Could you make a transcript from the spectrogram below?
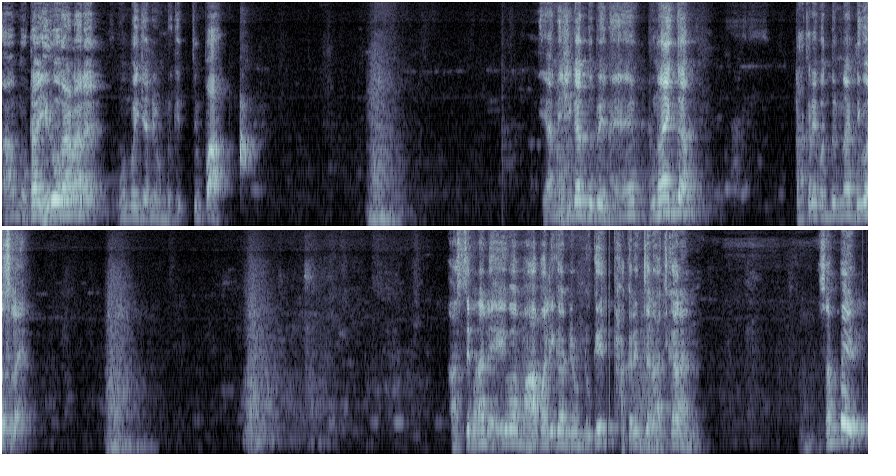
हा मोठा हिरो राहणार आहे. मुंबईच्या निवडणुकीत. तुम्ही पहा. या निशिकांत दुबेने पुन्हा एकदा ठाकरे बंधूंना डिवसलाय आज ते म्हणाले व महापालिका निवडणुकीत ठाकरेंचं राजकारण संपेल.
